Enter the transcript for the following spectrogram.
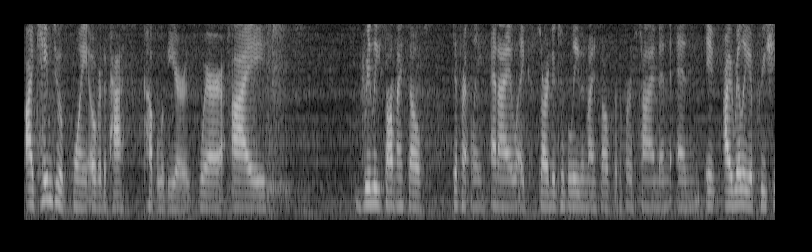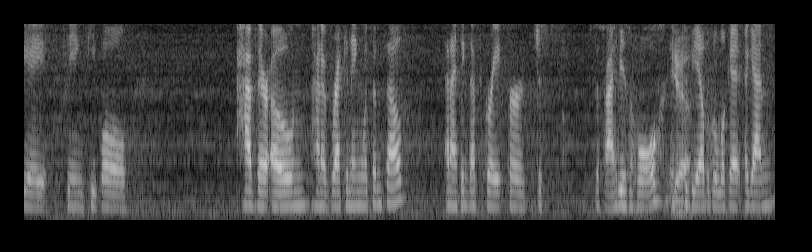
I came to a point over the past couple of years where I really saw myself differently and I like started to believe in myself for the first time and and it I really appreciate seeing people have their own kind of reckoning with themselves and I think that's great for just society as a whole is Yeah. to be able to look at again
